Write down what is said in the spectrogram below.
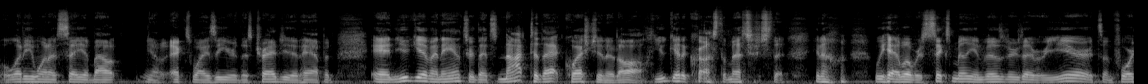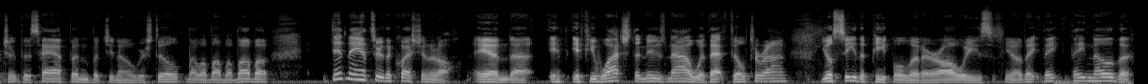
what do you want to say about you know X Y Z or this tragedy that happened, and you give an answer that's not to that question at all. You get across the message that you know we have over six million visitors every year. It's unfortunate this happened, but you know we're still blah blah blah blah blah blah. Didn't answer the question at all. And uh, if if you watch the news now with that filter on, you'll see the people that are always you know they they they know the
